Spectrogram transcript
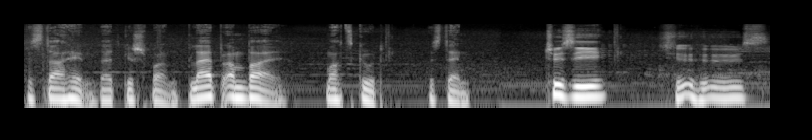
bis dahin, seid gespannt. Bleibt am Ball. Macht's gut. Bis dann. Tschüssi. Tschüss.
